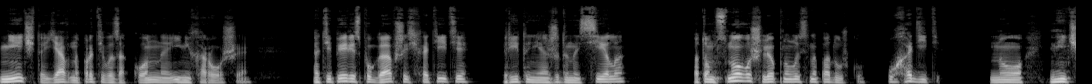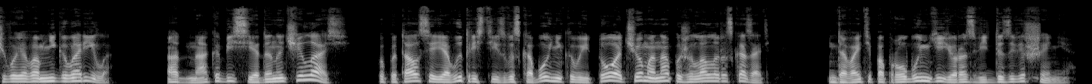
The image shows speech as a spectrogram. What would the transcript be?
нечто явно противозаконное и нехорошее. А теперь, испугавшись, хотите... Рита неожиданно села, потом снова шлепнулась на подушку. «Уходите». «Но ничего я вам не говорила». Однако беседа началась. Попытался я вытрясти из Воскобойниковой то, о чем она пожелала рассказать. Давайте попробуем ее развить до завершения.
